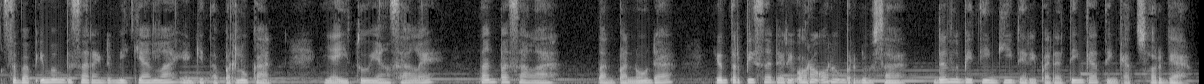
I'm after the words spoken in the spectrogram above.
Sebab imam besar yang demikianlah yang kita perlukan, yaitu yang saleh, tanpa salah, tanpa noda, yang terpisah dari orang-orang berdosa, dan lebih tinggi daripada tingkat-tingkat sorga.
